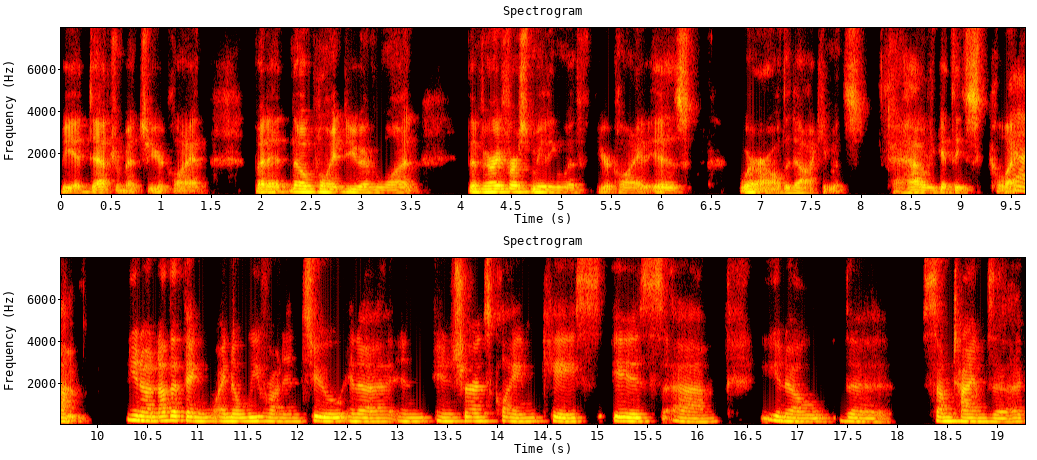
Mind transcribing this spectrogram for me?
be a detriment to your client. But at no point do you ever want the very first meeting with your client is where are all the documents? How do we get these collected? Yeah. you know another thing i know we've run into in a in insurance claim case is um you know the sometimes a,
